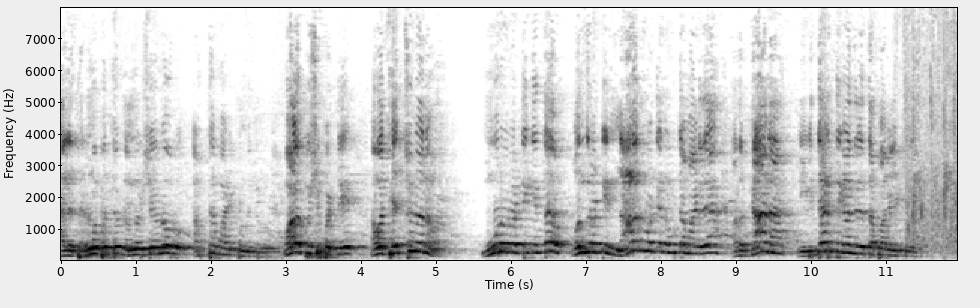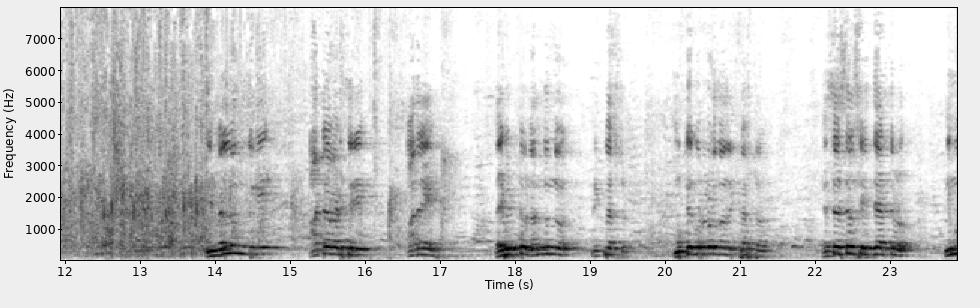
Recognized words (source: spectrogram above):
ಅಲ್ಲಿ ಧರ್ಮಪತ್ರರು ನನ್ನ ವಿಷಯವನ್ನು ಅವರು ಅರ್ಥ ಮಾಡಿಕೊಂಡಿದ್ರು. ಬಹಳ ಖುಷಿ ಪಟ್ಟೆ ಅವತ್ತು ಹೆಚ್ಚು ನಾನು ಮೂರು ರೊಟ್ಟಿಗಿಂತ ಒಂದು ರೊಟ್ಟಿ, ನಾಲ್ಕು ರೊಟ್ಟಿಯನ್ನು ಊಟ ಮಾಡಿದೆ. ಅದು ಕಾರಣ ಈ ವಿದ್ಯಾರ್ಥಿಗಳಂದ್ರೆ ತಪ್ಪಾಗಲಿಕ್ಕಿಲ್ಲ ನಿಮ್ಮೆಲ್ಲೊಂದಿಗೆ ಆಟವಾಡ್ತೀರಿ ಆದರೆ ದಯವಿಟ್ಟು ನನ್ನೊಂದು ರಿಕ್ವೆಸ್ಟ್ ಮುಖ್ಯ ಗುರುಗಳು request S S L C ವಿದ್ಯಾರ್ಥಿಗಳು, ನಿಮ್ಮ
